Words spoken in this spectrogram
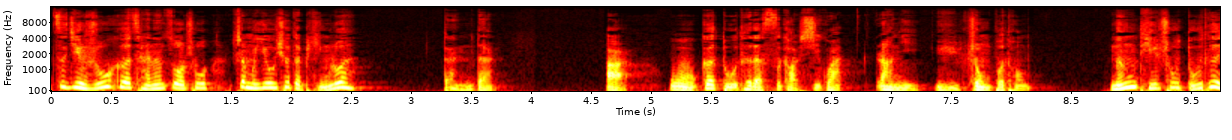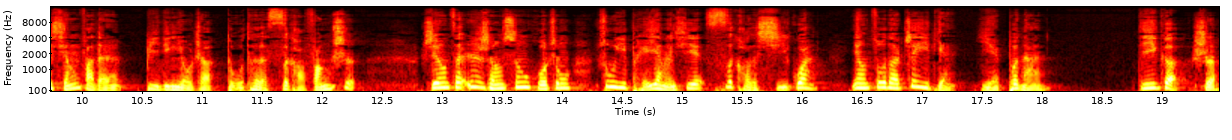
自己如何才能做出这么优秀的评论，等等。二五个独特的思考习惯，让你与众不同。能提出独特想法的人，必定有着独特的思考方式。只要在日常生活中注意培养一些思考的习惯，要做到这一点也不难。第一个是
